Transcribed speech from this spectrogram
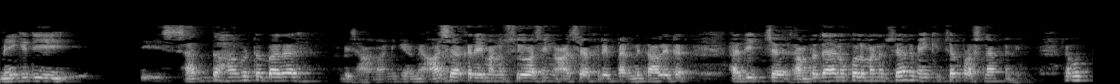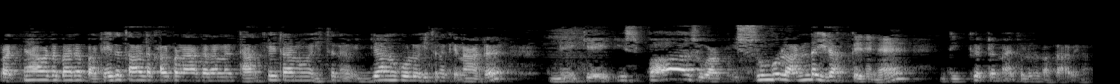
මේකෙදි සද්ධාවට බර අපි සාමාන්‍ය කියන්නේ ආශා කරේ මිනිස්සු වශයෙන් ආශා කරේ පැරණි තාලෙට හැදිච්ච සම්ප්‍රදායනුකූල මිනිස්සුන්ට මේක කිච්ච ප්‍රශ්නයක් නෙවෙයි. නමුත් ප්‍රඥාවට බර බටේට තාලට කල්පනා කරන තර්කයට අනුව හිතන විද්‍යානුකූලව හිතන කෙනාට මේකේ ඉස්පාසුවක් ඉසුඹුලන්න ඉඩක් දෙන්නේ නැහැ. දිග්ගටම ඇතුළත කතා වෙනවා.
